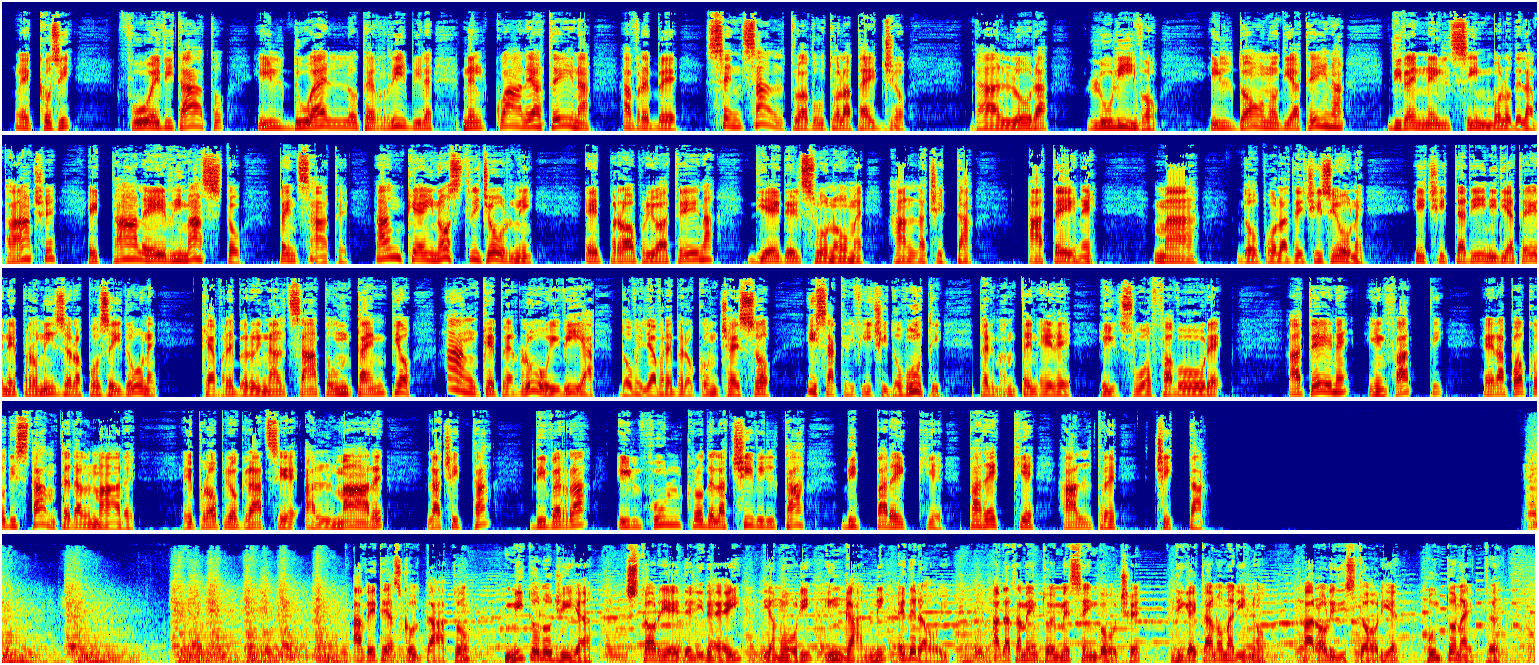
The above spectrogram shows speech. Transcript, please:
E così fu evitato il duello terribile nel quale Atena avrebbe senz'altro avuto la peggio. Da allora l'ulivo, il dono di Atena, divenne il simbolo della pace e tale è rimasto, pensate, anche ai nostri giorni. E proprio Atena diede il suo nome alla città, Atene. Ma dopo la decisione i cittadini di Atene promisero a Poseidone che avrebbero innalzato un tempio anche per lui, via, dove gli avrebbero concesso i sacrifici dovuti per mantenere il suo favore. Atene, infatti, era poco distante dal mare, e proprio grazie al mare la città diverrà il fulcro della civiltà di parecchie, parecchie altre città. Avete ascoltato Mitologia, storie degli dei, di amori, inganni ed eroi. Adattamento e messa in voce di Gaetano Marino. Parole di storie.net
